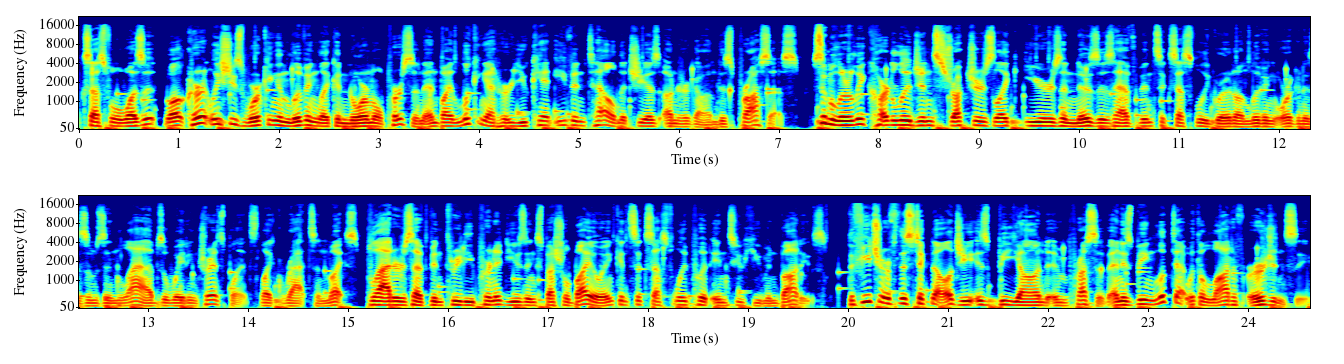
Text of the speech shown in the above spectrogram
successful was it? Well, currently she's working and living like a normal person, and by looking at her, you can't even tell that she has undergone this process. Similarly, cartilage and structures like ears and noses have been successfully grown on living organisms in labs awaiting transplants, like rats and mice. Bladders have been 3D printed using special bioink and successfully put into human bodies. The future of this technology is beyond impressive and is being looked at with a lot of urgency.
